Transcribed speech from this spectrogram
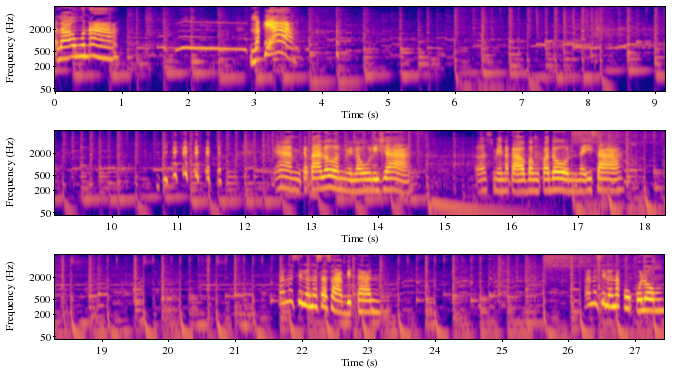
Alam mo na. Laki ah! Yan, katalon. May nahuli siya. Tapos may nakaabang pa doon na isa. Ano sila nasasabitan? Ano sila nakukulong?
